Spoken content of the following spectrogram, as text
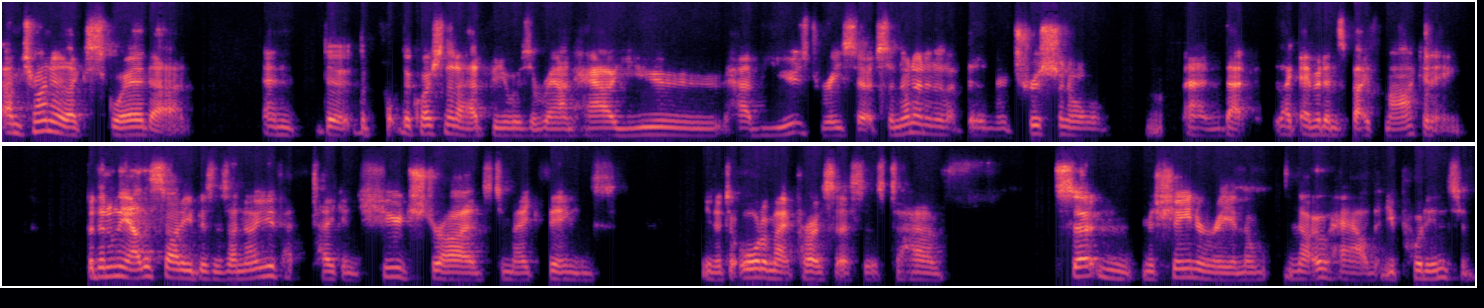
I'm trying to like square that. And the, the, the question that I had for you was around how you have used research. So not only the nutritional and that like evidence-based marketing, but then on the other side of your business, I know you've taken huge strides to make things, you know, to automate processes, to have certain machinery and the know-how that you put into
